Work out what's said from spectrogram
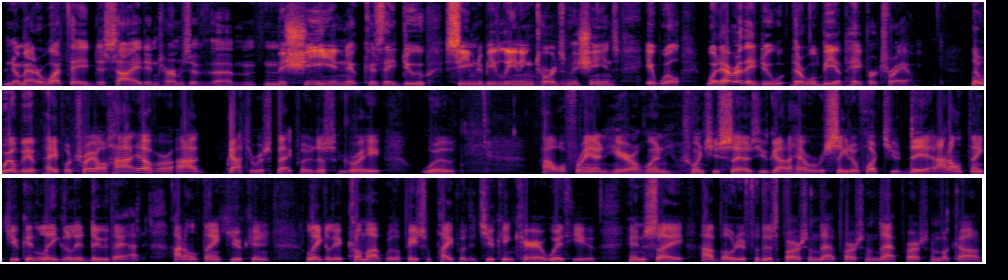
no matter what they decide in terms of the machine, because they do seem to be leaning towards machines, it will, whatever they do, there will be a paper trail. There will be a paper trail. However, I got to respectfully disagree with our friend here when when she says you've got to have a receipt of what you did. I don't think you can legally do that. I don't think you can legally come up with a piece of paper that you can carry with you and say I voted for this person, that person, that person because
